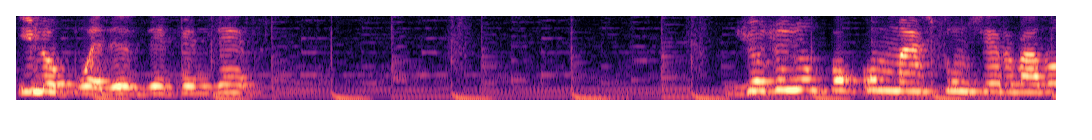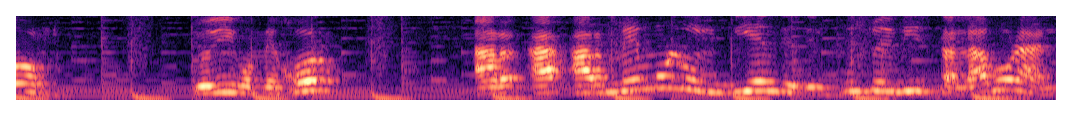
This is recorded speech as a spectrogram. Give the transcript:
y lo puedes defender. Yo soy un poco más conservador. Yo digo, mejor armémoslos bien desde el punto de vista laboral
